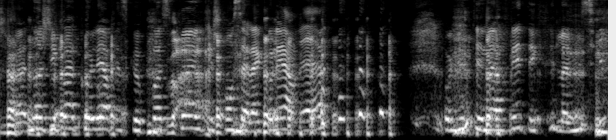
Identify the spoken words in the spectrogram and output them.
Je pas- non, je dis pas colère parce que post-punk et je pense à la colère. Au lieu de t'énerver, t'écris de la musique.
